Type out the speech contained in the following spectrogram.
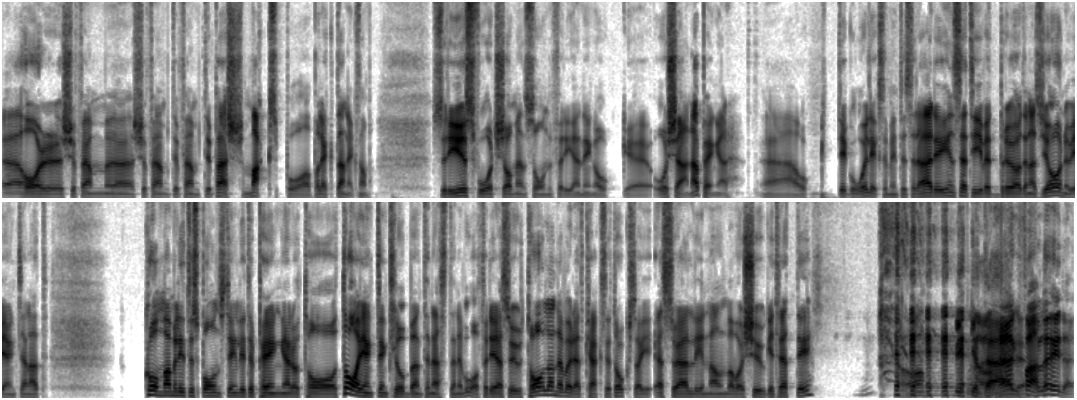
eh, har 25, eh, 25 till 50 pers max på, på läktaren. Liksom. Så det är ju svårt som en sån förening och, eh, och tjäna pengar. Eh, och det går liksom inte sådär. Det är initiativet Brödernas gör nu egentligen att komma med lite sponsring, lite pengar och ta, ta egentligen klubben till nästa nivå. För deras uttalande var rätt kaxigt också. SHL innan, vad var det, 2030? Ja, Vilket ja, är... hög fallhöjd där.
